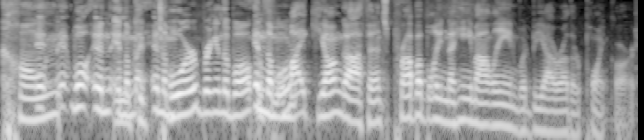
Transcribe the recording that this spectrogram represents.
Cone It- it- well, in, in and the in the bringing the ball in the floor? Mike Young offense, probably Nahiem Alleyne would be our other point guard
